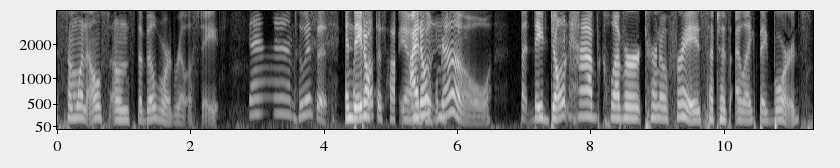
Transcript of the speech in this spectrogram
someone else owns the billboard real estate. Damn, who is it? And Tell they don't this hot, yeah, I don't billboard. know, but they don't have clever turno phrase such as I like big boards.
